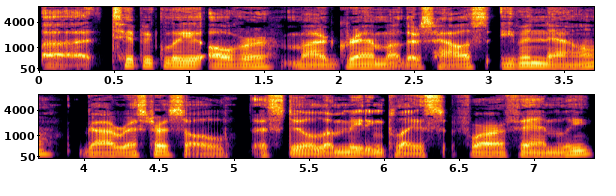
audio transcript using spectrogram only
Uh, typically over my grandmother's house. Even now, God rest her soul, is still a meeting place for our family.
